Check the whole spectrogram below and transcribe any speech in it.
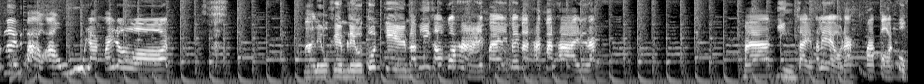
ดเลยหรือเปล่าเอาอย่ากไหมโดด มาเร็วเค็มเร็วต้นเกมแล้วพี่เขาก็หายไปไม่มาทักมาทายเลยนะ มายิงใส่ซะแล้วนะ มากอดอก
